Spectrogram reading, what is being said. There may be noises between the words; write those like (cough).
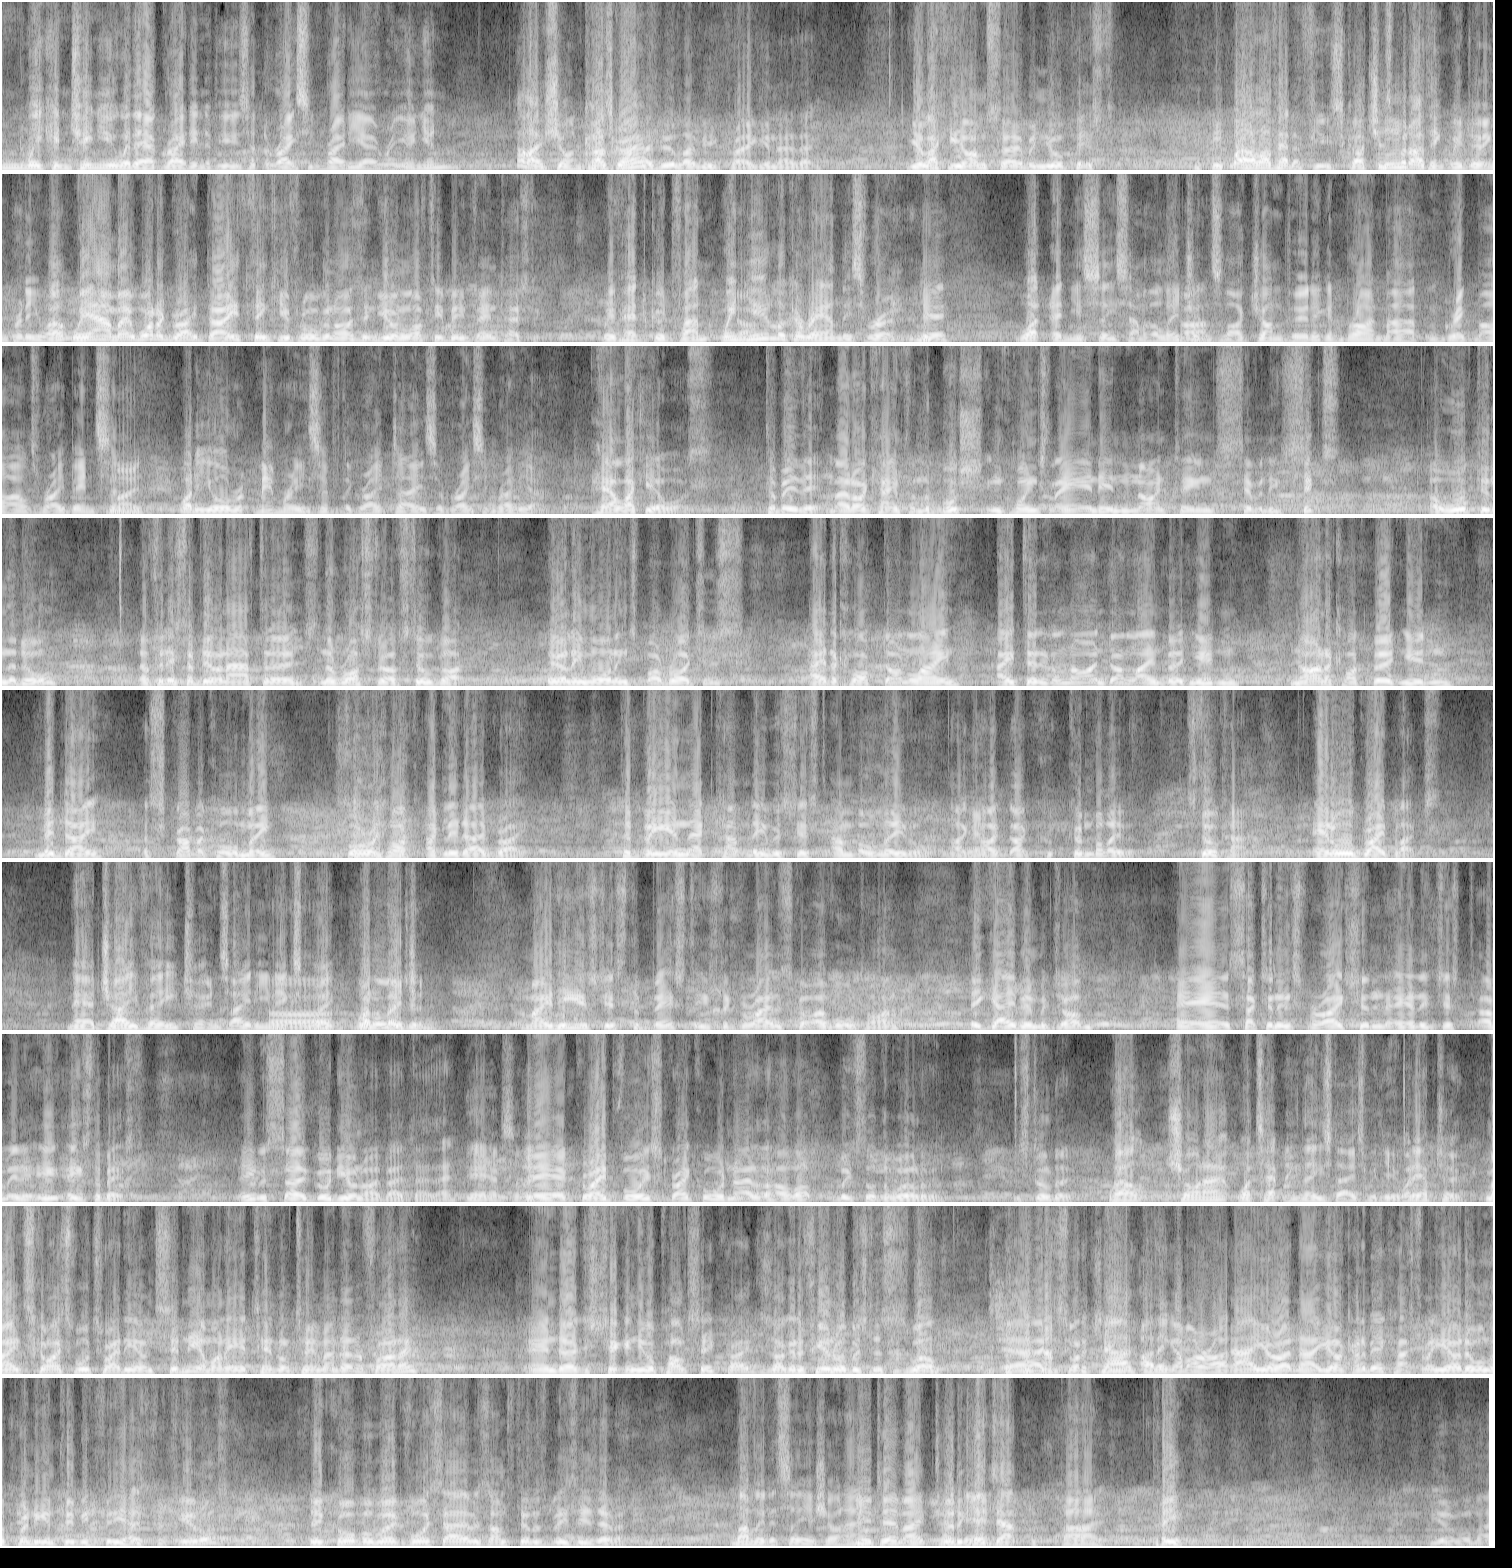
And we continue with our great interviews at the Racing Radio reunion. Hello, Shawn Cosgrove. I do love you, Craig. You know that. You're lucky I'm sober and you're pissed. (laughs) well, I've had a few scotches, but I think we're doing pretty well. We are, mate. What a great day. Thank you for organising. You and Lofty have been fantastic. We've had good fun. When Yeah. you look around this room, Yeah. what and you see some of the legends ah. like John Vertigan, Brian Martin, Greg Miles, Ray Benson. Mate. What are your memories of the great days of racing radio? How lucky I was to be there. Mate, I came from the bush in Queensland in 1976. I walked in the door. and I finished up doing afternoons. And the roster I've still got. Early mornings, Bob Rogers. 8 o'clock, Don Lane. 8.30 till 9, Don Lane, Bert Newton. 9 o'clock, Bert Newton. Midday, a scrubber called me. 4 (laughs) o'clock, Ugly Dave Gray. To be in that company was just unbelievable. I, I, I cou- couldn't believe it. Still can't. And all great blokes. Now JV turns 80 next Oh, week. What a legend. Mate, he is just the best. He's the greatest guy of all time. He gave him a job and such an inspiration, and he just, I mean, he, he's the best. He was so good. You and I both know that. Yeah, absolutely. Yeah, great voice, great coordinator, the whole lot. We thought the world of him. We still do. Well, Shauno, what's happening these days with you? What are you up to? Mate, Sky Sports Radio in Sydney. I'm on air 10 till 2 Monday to Friday. And uh, just checking your pulse there, Craig, because I've got a funeral business as well. (laughs) Uh, just want to check. I think I'm all right. No, you're right. No, you're not going to be a customer. Yeah, I do all the printing and tribute videos for funerals. Do corporate work, voiceovers. I'm still as busy as ever. Lovely to see you, Shauno. You too, mate. Good to catch up. Bye. Be- Beautiful, mate.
